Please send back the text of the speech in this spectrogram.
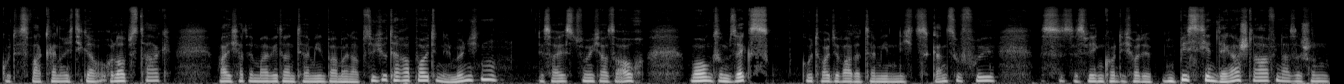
Gut, es war kein richtiger Urlaubstag, weil ich hatte mal wieder einen Termin bei meiner Psychotherapeutin in München. Das heißt für mich also auch morgens um sechs. Gut, heute war der Termin nicht ganz so früh. Ist, deswegen konnte ich heute ein bisschen länger schlafen, also schon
